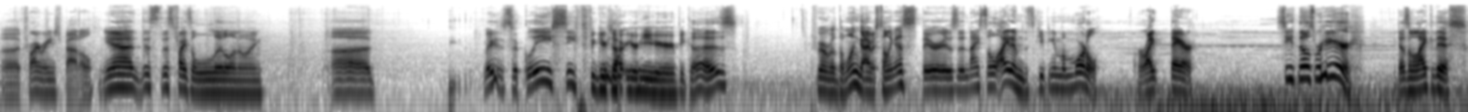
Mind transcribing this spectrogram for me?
Uh, try ranged battle. Yeah, this this fight's a little annoying. Uh, basically, Seath figures out you're here because, remember the one guy was telling us, there is a nice little item that's keeping him immortal. Right there. Seath knows we're here. He doesn't like this.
